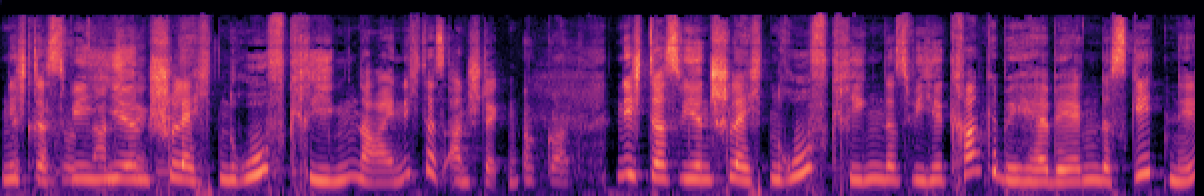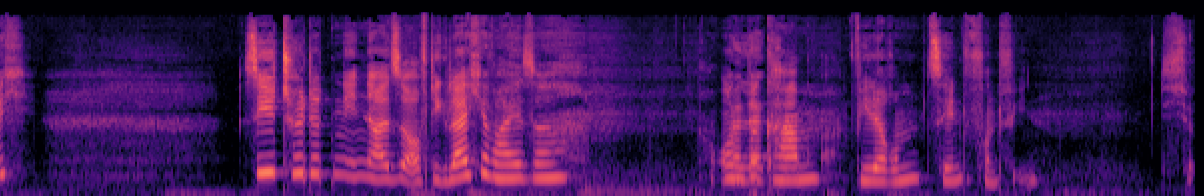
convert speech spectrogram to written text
Nicht, dass wir hier einen schlechten Ruf kriegen. Nein, nicht das Anstecken. Oh Gott. Nicht, dass wir einen schlechten Ruf kriegen, dass wir hier Kranke beherbergen. Das geht nicht. Sie töteten ihn also auf die gleiche Weise und bekamen wiederum 10 Pfund für ihn. Schön.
